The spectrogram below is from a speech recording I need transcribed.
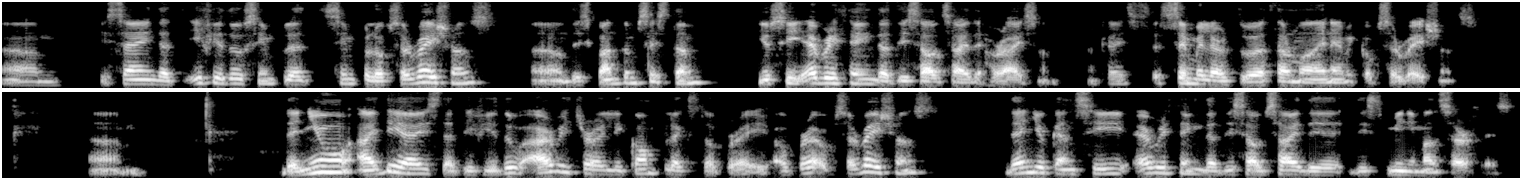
um, is saying that if you do simple, simple observations uh, on this quantum system, you see everything that is outside the horizon. Okay, it's similar to thermodynamic observations. Um, the new idea is that if you do arbitrarily complex observations, then you can see everything that is outside the, this minimal surface,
